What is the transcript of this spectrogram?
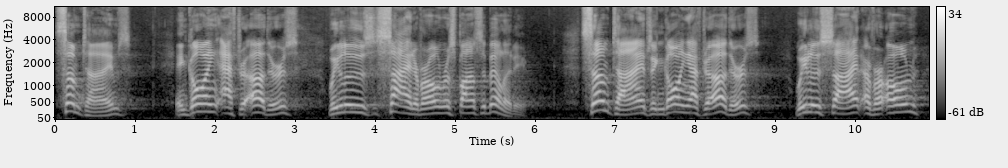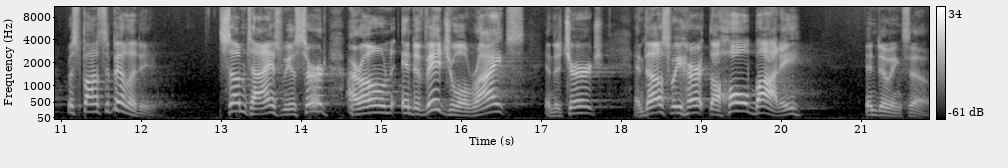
sometimes, in going after others, we lose sight of our own responsibility. Sometimes, in going after others, we lose sight of our own responsibility. Sometimes we assert our own individual rights in the church, and thus we hurt the whole body in doing so.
